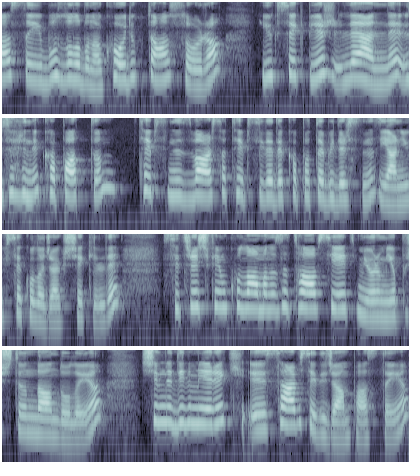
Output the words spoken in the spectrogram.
Pastayı buzdolabına koyduktan sonra yüksek bir leğenle üzerini kapattım. Tepsiniz varsa tepsiyle de kapatabilirsiniz. Yani yüksek olacak şekilde. Streç film kullanmanızı tavsiye etmiyorum yapıştığından dolayı. Şimdi dilimleyerek e, servis edeceğim pastayı.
